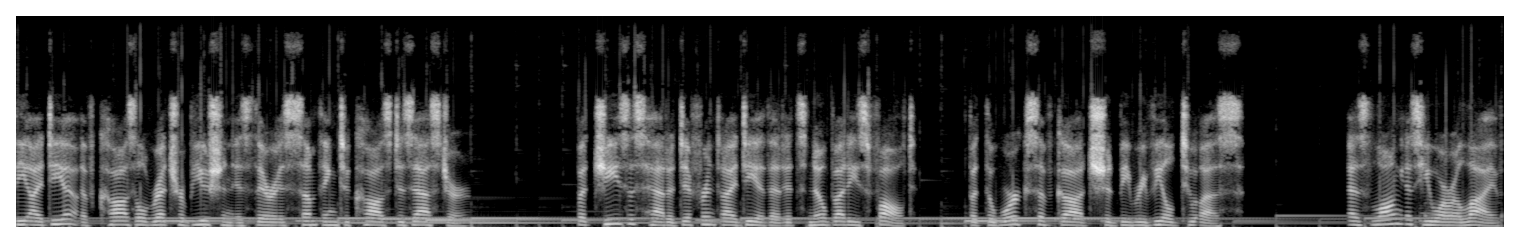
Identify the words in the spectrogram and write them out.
The idea of causal retribution is there is something to cause disaster. But Jesus had a different idea that it's nobody's fault, but the works of God should be revealed to us. As long as you are alive,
